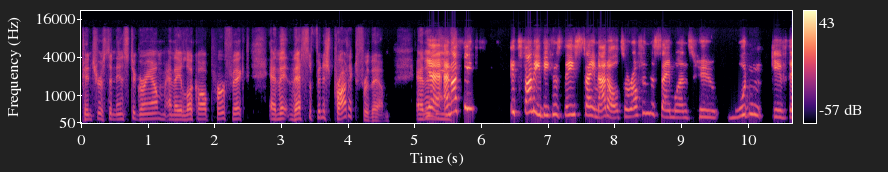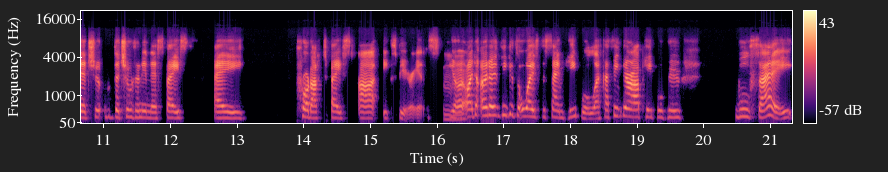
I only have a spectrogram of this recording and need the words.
Pinterest and Instagram, and they look all perfect, and they, that's the finished product for them. And yeah, these, and I think it's funny because these same adults are often the same ones who wouldn't give their ch- the children in their space a product based art experience. Mm-hmm. You know, mm-hmm. I, I don't think it's always the same people. Like, I think there are people who will say,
